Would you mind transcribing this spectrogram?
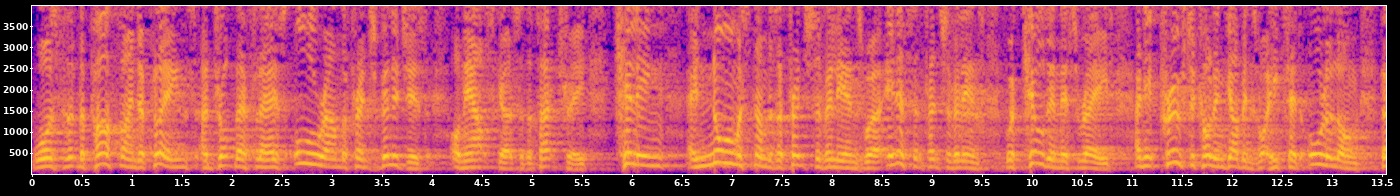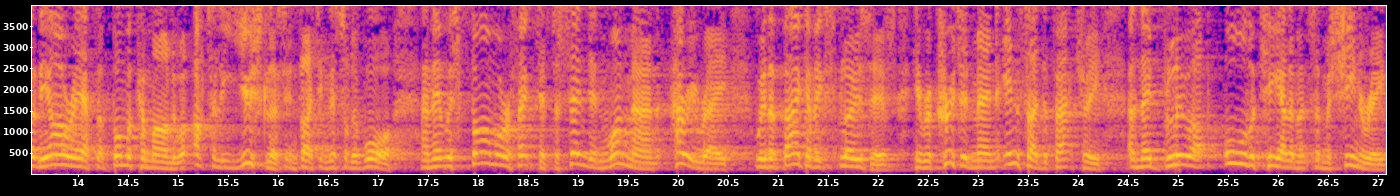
was that the Pathfinder planes had dropped their flares all around the French villages on the outskirts of the factory, killing enormous numbers of French civilians were innocent French civilians were killed in this raid, and it proved to Colin Gubbins what he'd said all along that the RAF, that Bomber Command, were utterly useless in fighting this sort of war, and it was far more effective to send in one man, Harry Ray, with a bag of explosives. He recruited men inside the factory, and they blew up all the key elements of machinery,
